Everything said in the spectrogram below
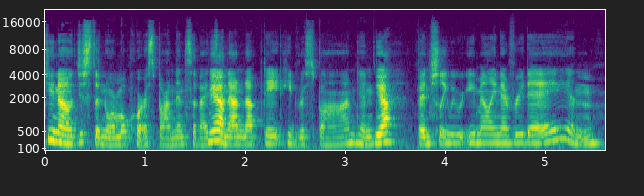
You know, just the normal correspondence of I'd Yeah. send out an update, he'd respond, and Yeah. eventually we were emailing every day, and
